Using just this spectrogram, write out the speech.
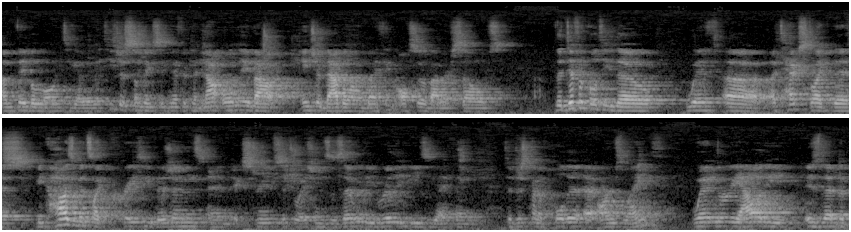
um, they belong together. They teach us something significant, not only about ancient Babylon, but I think also about ourselves. The difficulty, though, with uh, a text like this, because of its like crazy visions and extreme situations, is that it would be really easy, I think, to just kind of hold it at arm's length when the reality is that the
